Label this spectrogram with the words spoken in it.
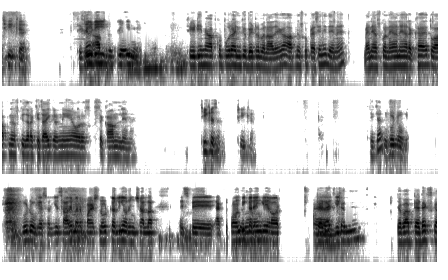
ٹھیک ہے۔ ٹھیک ہے تھری ڈی میں۔ آپ کو پورا انکیوبیٹر بنا دے گا۔ آپ نے اس کو پیسے نہیں دینے۔ ہیں میں نے اس کو نیا نیا رکھا ہے تو آپ نے اس کی ذرا کھچائی کرنی ہے اور اس سے کام لینا ہے۔ ٹھیک ہے سر ٹھیک ہے۔ ٹھیک ہے؟ گڈ ہو گیا۔ گڈ ہو گیا سر یہ سارے میں نے پوائنٹس نوٹ کر لیے اور انشاءاللہ اس پہ ایکٹ آن بھی کریں گے اور جب آپ ٹیڈ ایکس کا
